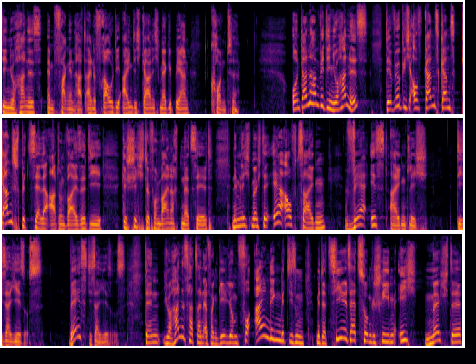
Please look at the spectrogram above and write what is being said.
den Johannes empfangen hat. Eine Frau, die eigentlich gar nicht mehr gebären konnte. Und dann haben wir den Johannes, der wirklich auf ganz, ganz, ganz spezielle Art und Weise die Geschichte von Weihnachten erzählt. Nämlich möchte er aufzeigen, wer ist eigentlich dieser Jesus? Wer ist dieser Jesus? Denn Johannes hat sein Evangelium vor allen Dingen mit diesem, mit der Zielsetzung geschrieben, ich möchte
